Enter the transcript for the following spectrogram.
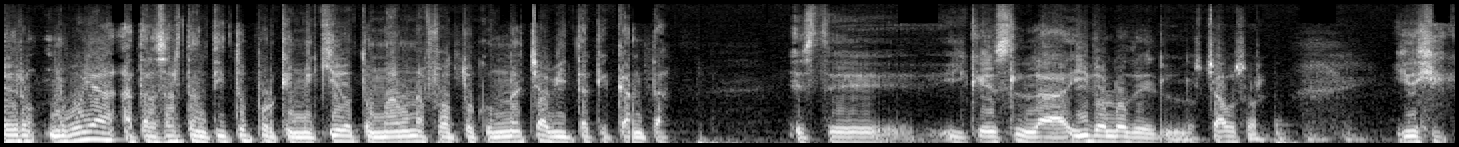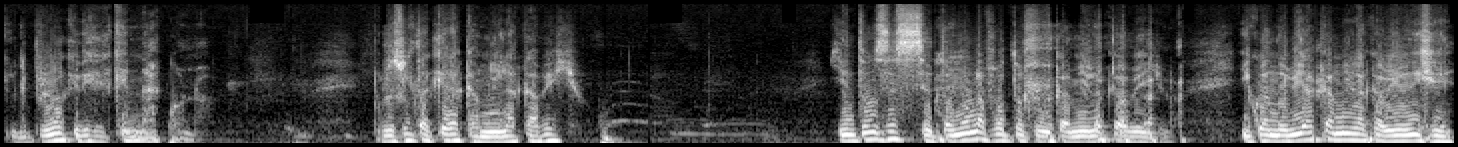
Pedro, me voy a atrasar tantito porque me quiero tomar una foto con una chavita que canta este y que es la ídolo de los chavos ahora. Y dije, lo primero que dije, qué naco, ¿no? Pues resulta que era Camila Cabello. Y entonces se tomó la foto con Camila Cabello. Y cuando vi a Camila Cabello dije,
